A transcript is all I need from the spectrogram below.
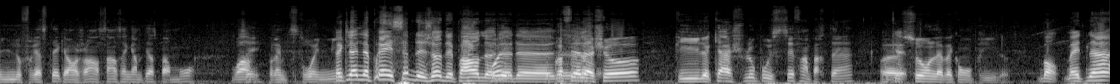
il nous restait quand genre 150 par mois. Wow. Pour un petit 3,5. Fait que le, principe déjà départ de, oui, de, le profit d'achat, puis le cash flow positif en partant, euh, ça, on l'avait compris. Là. Bon, maintenant,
